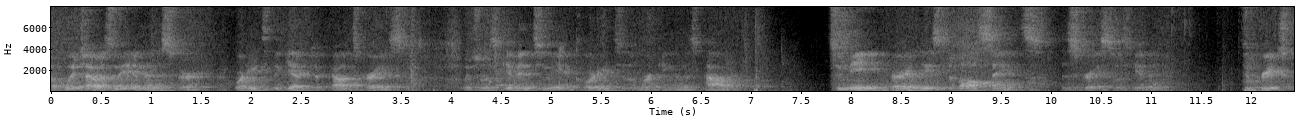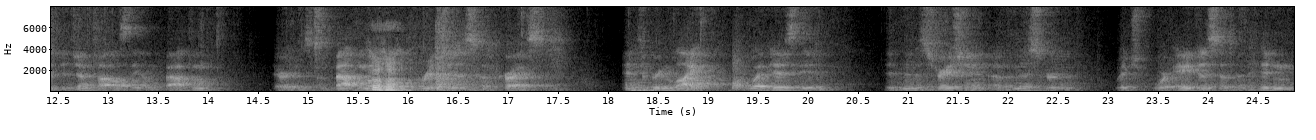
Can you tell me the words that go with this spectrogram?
of which I was made a minister according to the gift of God's grace, which was given to me according to the working of his power. To me, very least of all saints, this grace was given, to preach to the Gentiles the unfathomed, there it is, unfathomable riches of Christ, and to bring light what is the administration of the mystery, which for ages has been hidden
